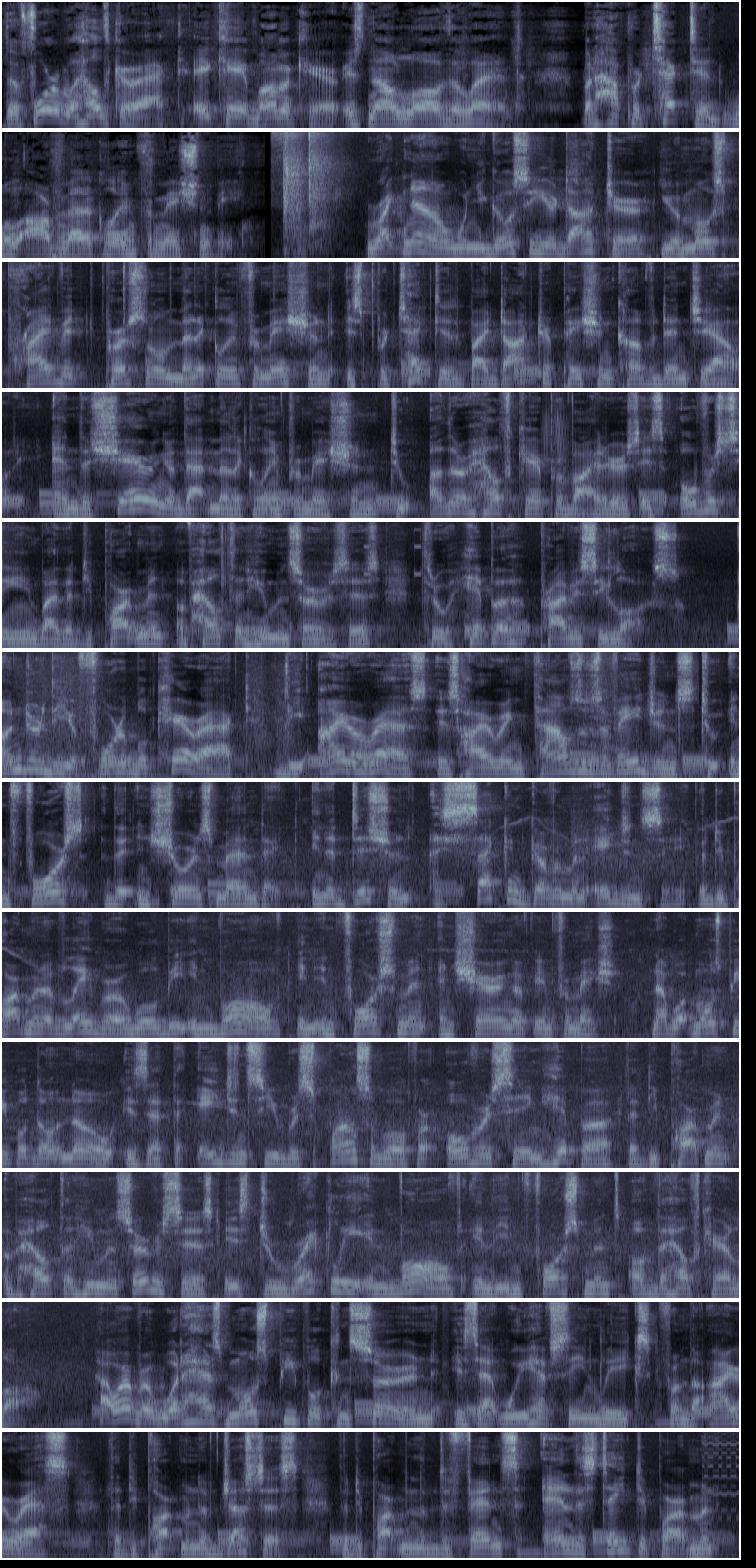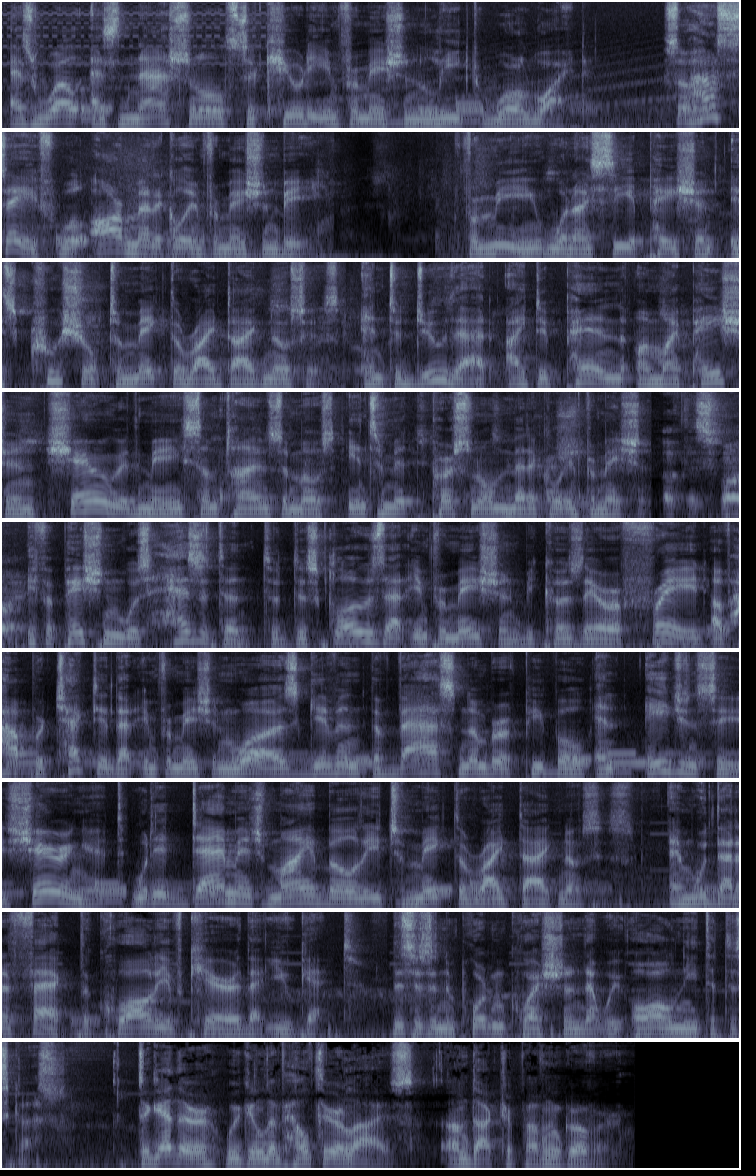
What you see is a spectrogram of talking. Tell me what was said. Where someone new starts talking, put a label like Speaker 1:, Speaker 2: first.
Speaker 1: The Affordable Health Care Act, aka Obamacare, is now law of the land. But how protected will our medical information be? Right now, when you go see your doctor, your most private personal medical information is protected by doctor patient confidentiality, and the sharing of that medical information to other healthcare providers is overseen by the Department of Health and Human Services through HIPAA privacy laws. Under the Affordable Care Act, the IRS is hiring thousands of agents to enforce the insurance mandate. In addition, a second government agency, the Department of Labor, will be involved in enforcement and sharing of information. Now, what most people don't know is that the agency responsible for overseeing HIPAA, the Department of Health and Human Services, is directly involved in the enforcement of the healthcare law. However, what has most people concerned is that we have seen leaks from the IRS, the Department of Justice, the Department of Defense, and the State Department, as well as national security information leaked worldwide. So, how safe will our medical information be? For me, when I see a patient, it's crucial to make the right diagnosis. And to do that, I depend on my patient sharing with me sometimes the most intimate personal medical information
Speaker 2: of the spine.
Speaker 1: If a patient was hesitant to disclose that information because they are afraid of how protected that information was, given the vast number of people and agencies sharing it, would it damage my ability to make the right diagnosis? And would that affect the quality of care that you get? This is an important question that we all need to discuss. Together, we can live healthier lives. I'm Dr. Pavan Grover.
